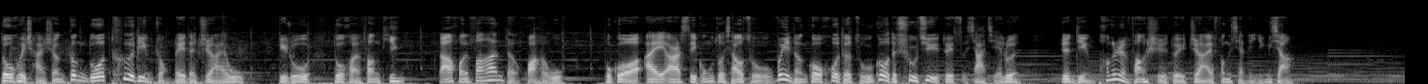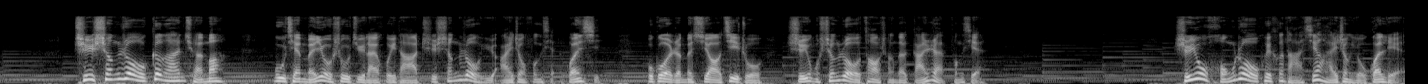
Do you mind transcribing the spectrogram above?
都会产生更多特定种类的致癌物，比如多环芳烃、达环芳胺等化合物。不过，IARC 工作小组未能够获得足够的数据对此下结论。认定烹饪方式对致癌风险的影响。吃生肉更安全吗？目前没有数据来回答吃生肉与癌症风险的关系。不过，人们需要记住食用生肉造成的感染风险。食用红肉会和哪些癌症有关联？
